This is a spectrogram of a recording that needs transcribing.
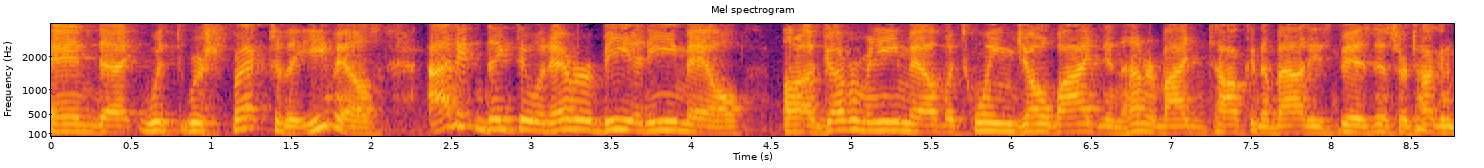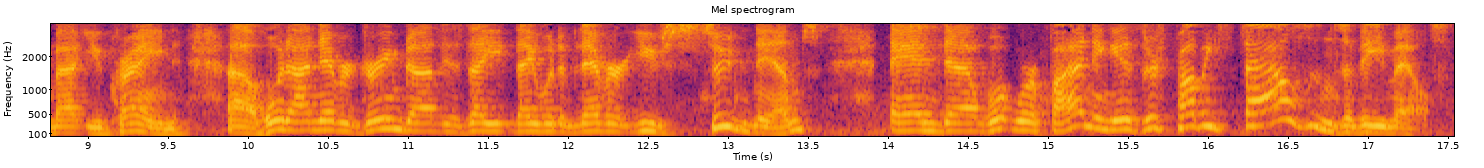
And uh, with respect to the emails, I didn't think there would ever be an email a government email between Joe Biden and Hunter Biden talking about his business or talking about Ukraine. Uh, what I never dreamed of is they, they would have never used pseudonyms. And uh, what we're finding is there's probably thousands of emails.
